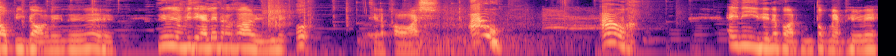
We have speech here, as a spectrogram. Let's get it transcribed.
ตบอีกดอกหนึ่งเออ นี่ก็จะวิธีการเล่นคร่าวๆอย่างนี้เลยโอ้เทเลพอร์ตอ้าเอ้าวไอ้นี่เทเลพอร์ตผมตกแมปเธอเลย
